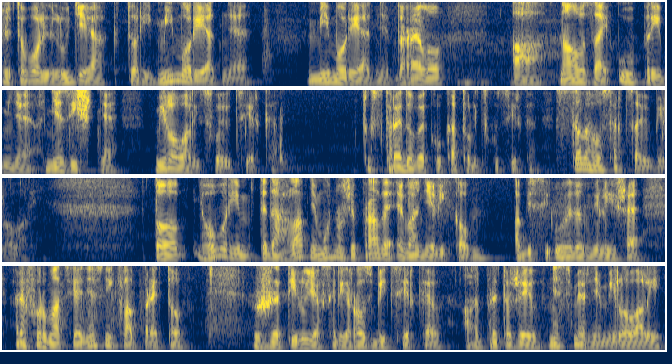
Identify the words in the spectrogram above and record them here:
že to boli ľudia, ktorí mimoriadne, mimoriadne vrelo a naozaj úprimne a nezištne milovali svoju církev. Tú stredovekú katolickú církev. Z celého srdca ju milovali. to hovorím teda hlavne možno, že práve evanielikom, aby si uvedomili, že reformácia nevznikla preto, že tí ľudia chceli rozbiť církev, ale preto, že ju nesmierne milovali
